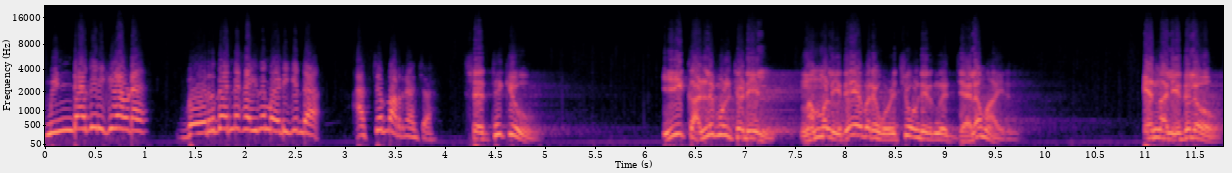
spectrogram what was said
മിണ്ടാതിരിക്കണ അവിടെ. വെറുതെ എന്റെ കയ്യിൽ നിന്ന് മേടിക്കണ്ട. അച്ഛൻ പറഞ്ഞു അച്ഛാ. ശ്രദ്ധിക്കൂ. ഈ കള്ളിമുൾച്ചെടിയിൽ നമ്മൾ ഇതേവരെ ഒഴിച്ചുകൊണ്ടിരുന്നത് ജലമായിരുന്നു. എന്നാൽ ഇതിലോ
